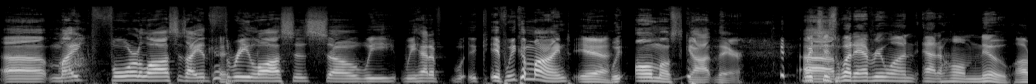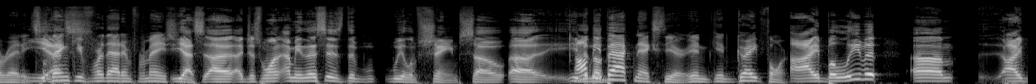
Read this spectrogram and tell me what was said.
Uh, Mike, four losses. I had three losses. So we, we had a, if we combined, Yeah. we almost got there. Which is Um, what everyone at home knew already. So Yes. thank you for that information. Yes, uh, I just want, I mean, this is the wheel of shame. So, uh, even I'll be back next year in, in great form. I believe it. Um, I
